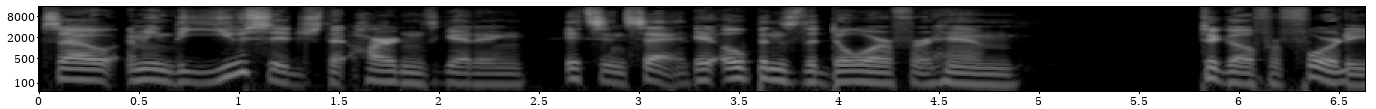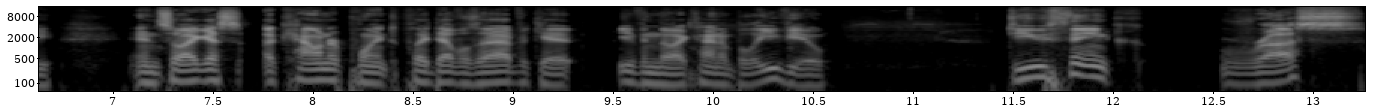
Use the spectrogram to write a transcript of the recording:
So, I mean, the usage that Harden's getting, It's insane. it opens the door for him to go for 40. And so, I guess a counterpoint to play devil's advocate, even though I kind of believe you, do you think Russ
